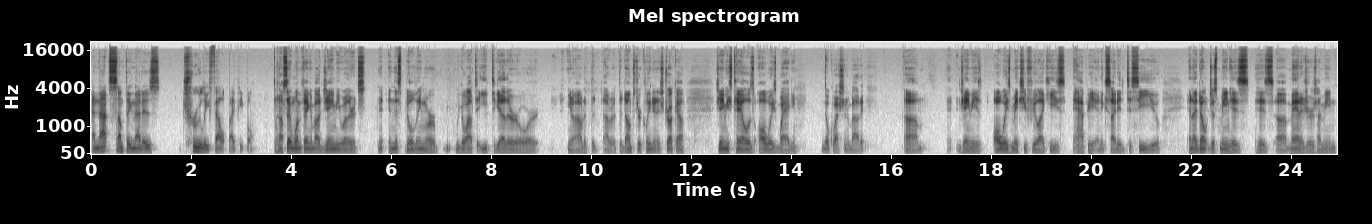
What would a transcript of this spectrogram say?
and that's something that is truly felt by people. And I'll say one thing about Jamie, whether it's in this building or we go out to eat together or you know out at the out at the dumpster cleaning his truck out, Jamie's tail is always wagging, no question about it. Um, Jamie always makes you feel like he's happy and excited to see you. And I don't just mean his his uh, managers. I mean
